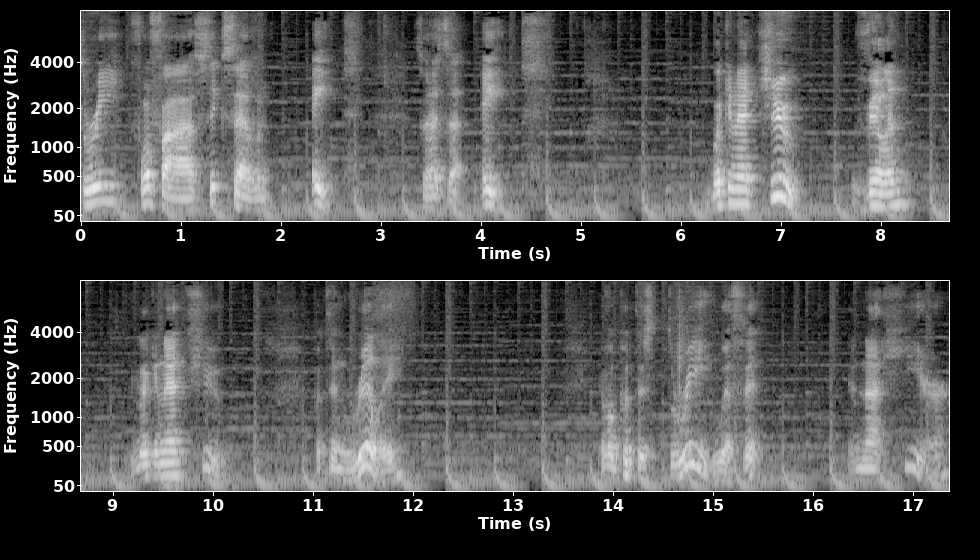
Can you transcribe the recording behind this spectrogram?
three, four, five, six, seven, eight. So that's a eight. Looking at you, villain. Looking at you. But then really, if I put this three with it, and not here,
